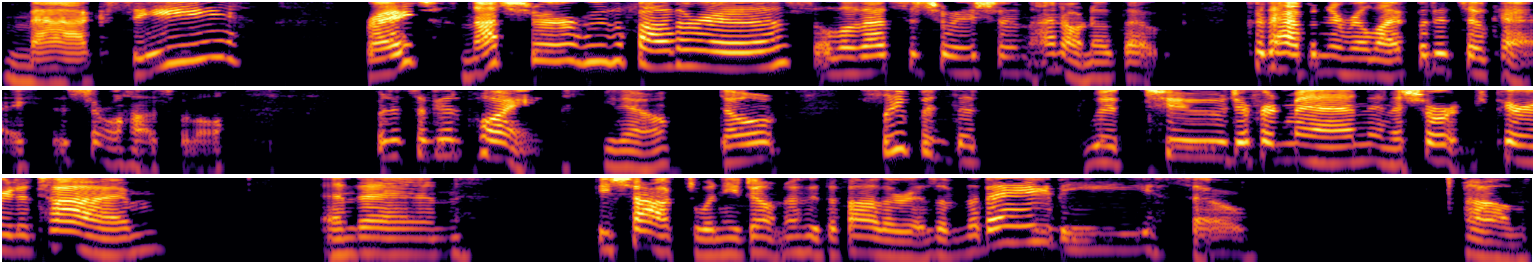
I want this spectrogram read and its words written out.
Maxie, right? Not sure who the father is, although that situation, I don't know if that could happen in real life, but it's okay. It's General Hospital. But it's a good point, you know. Don't sleep with the with two different men in a short period of time and then be shocked when you don't know who the father is of the baby. So um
